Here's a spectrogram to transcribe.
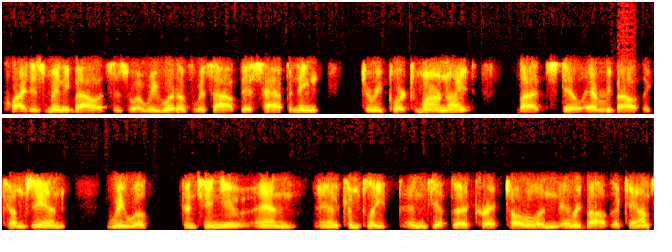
quite as many ballots as what we would have without this happening to report tomorrow night. But still, every ballot that comes in, we will continue and and complete and get the correct total, and every ballot that counts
